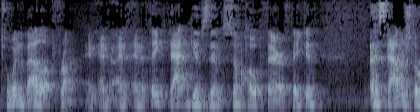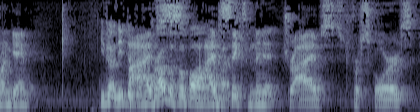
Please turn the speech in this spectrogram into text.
to win the battle up front. And, and, and, and I think that gives them some hope there. If they can establish the run game, you don't need to five, throw the football. Five, six minute drives for scores.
